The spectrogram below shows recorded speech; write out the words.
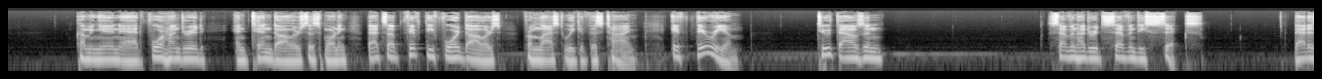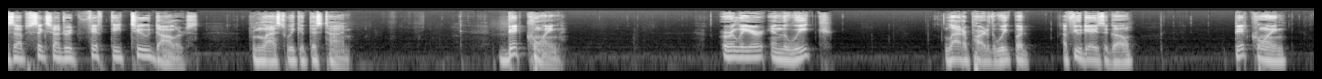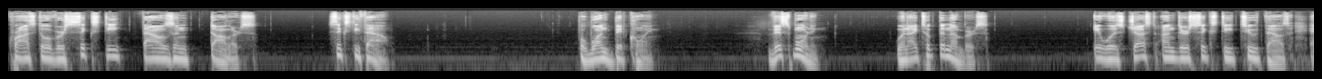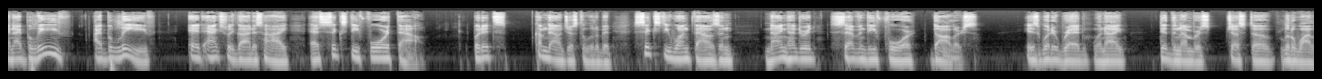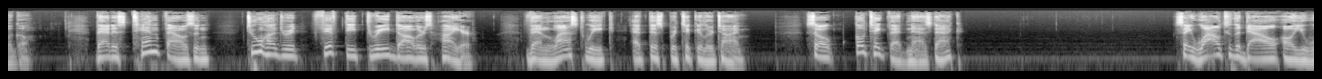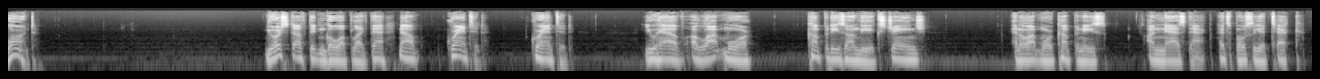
coming in at $410 this morning. That's up $54 from last week at this time. Ethereum, 2,776. That is up $652 from last week at this time. Bitcoin. Earlier in the week, latter part of the week, but a few days ago, Bitcoin crossed over $60,000. 60 thou for one Bitcoin. This morning, when I took the numbers, it was just under 62,000. And I believe, I believe it actually got as high as 64 thou, but it's come down just a little bit. $61,974 is what it read when I did the numbers just a little while ago. That is $10,253 higher than last week at this particular time. So go take that NASDAQ. Say wow to the Dow all you want. Your stuff didn't go up like that. Now, granted, granted, you have a lot more companies on the exchange and a lot more companies on NASDAQ. That's mostly a tech,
